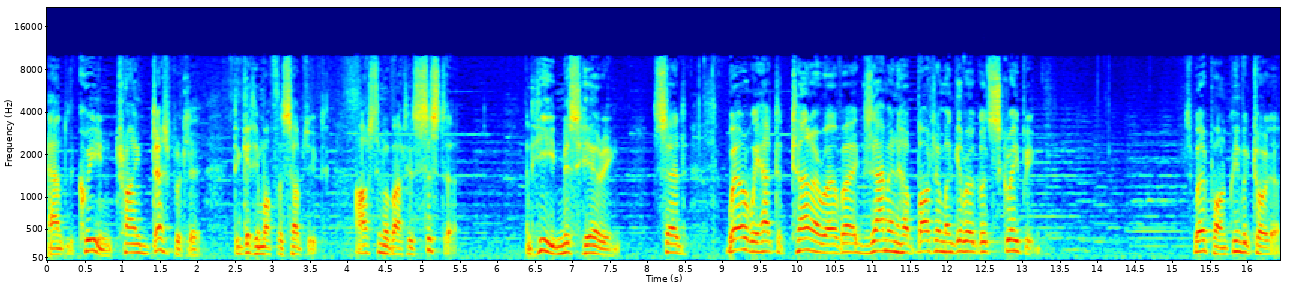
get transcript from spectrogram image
And the Queen, trying desperately to get him off the subject, asked him about his sister. And he, mishearing, said, Well, we had to turn her over, examine her bottom, and give her a good scraping. So whereupon Queen Victoria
